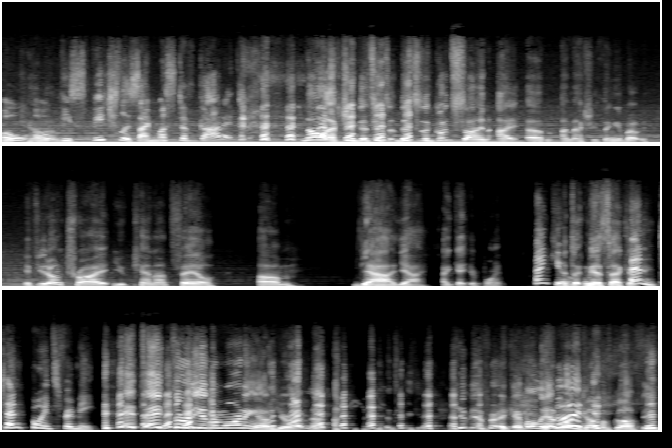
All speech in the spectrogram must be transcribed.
Oh, oh, he's speechless. I must have got it. no, actually, this is this is a good sign. I um, I'm actually thinking about if you don't try, you cannot fail. Um, yeah, yeah, I get your point. Thank you. It took me a second. 10, 10 points for me. It's eight thirty in the morning out here. I'm not. Give me a break. I've only had one cup of coffee.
